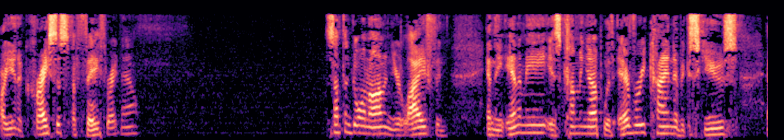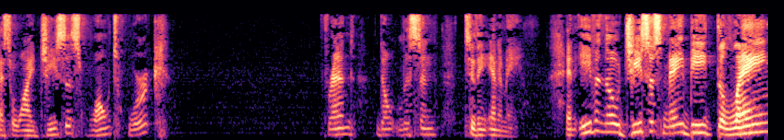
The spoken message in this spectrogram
are you in a crisis of faith right now? Something going on in your life and and the enemy is coming up with every kind of excuse as to why Jesus won't work? Friend, don't listen to the enemy. And even though Jesus may be delaying,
